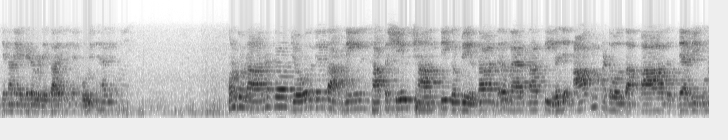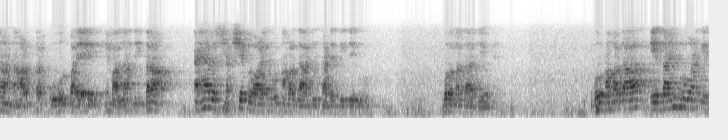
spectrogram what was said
ਜਿਨ੍ਹਾਂ ਨੇ ਏਡੇ ਵੱਡੇ ਕਾਰਜ ਕੀਤੇ ਨੇ, ਉਹ ਵੀ ਤੇ ਹੈਗੇ ਹੁਣ ਗੁਰੂ ਨਾਨਕ ਜੋਤ ਦੇ ਧਾਰਨੀ, ਸਤਸ਼ੀਲ ਸ਼ਾਂਤੀ, ਗੰਭੀਰਤਾ, ਨਿਰਵੈਰਤਾ, ਧੀਰਜ, ਆਤਮ ਅਡੋਲਤਾ ਆਦ ਦੇਵੀ ਗੁਣਾ ਨਾਲ ਭਰਪੂਰ ਭਰੇ ਹਿਮਾਲਾਂ ਦੀ ਤਰ੍ਹਾਂ ਅਹਿਲ ਸ਼ਖਸੀਅਤ ਵਾਲੇ ਗੁਰੂ ਅਮਰਦਾਸ ਜੀ ਸਾਡੇ ਤੀਜੇ ਗੁਰੂ ਗੁਰੂ ਅਮਰਦਾਸ ਜੀ ਹੋਏ। ਗੁਰੂ ਅਮਰਦਾਸ ਏਦਾਂ ਹੀ ਗੁਰੂ ਬਣ ਗਏ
